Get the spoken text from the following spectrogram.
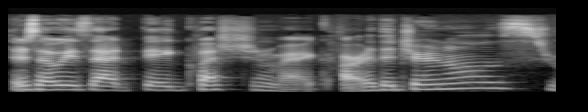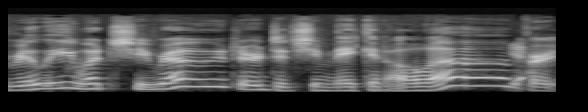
there's always that big question mark. Are the journals really what she wrote or did she make it all up? Yeah. or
